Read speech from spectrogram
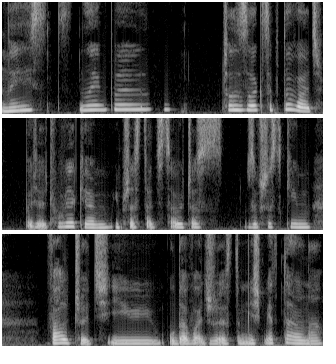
no i no jakby czas zaakceptować bycie człowiekiem i przestać cały czas ze wszystkim walczyć i udawać, że jestem nieśmiertelna.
